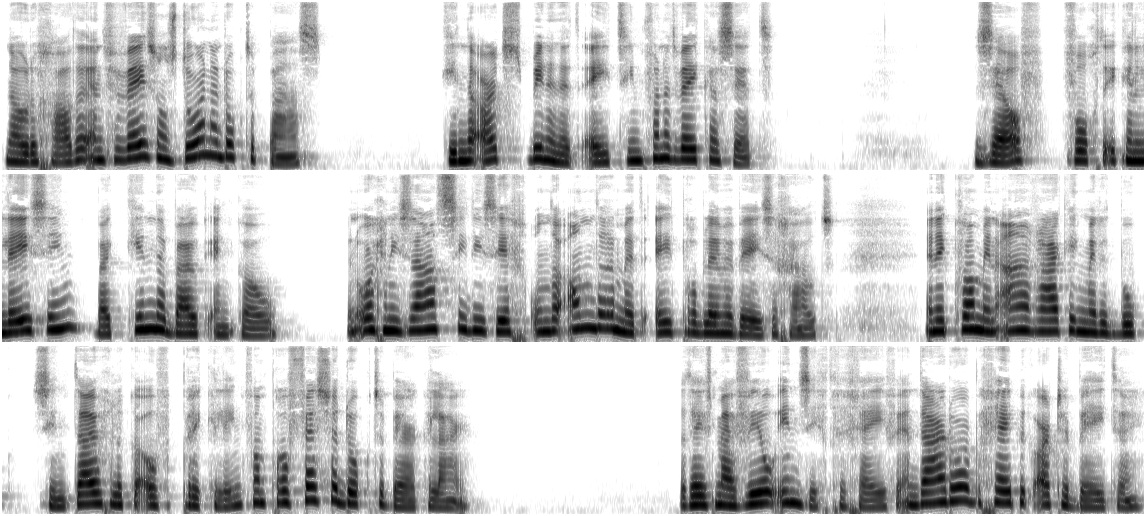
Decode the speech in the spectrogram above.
nodig hadden en verwees ons door naar dokter Paas, kinderarts binnen het eetteam van het WKZ. Zelf volgde ik een lezing bij Kinderbuik Co., een organisatie die zich onder andere met eetproblemen bezighoudt. En ik kwam in aanraking met het boek Zintuigelijke overprikkeling van professor Dr. Berkelaar. Dat heeft mij veel inzicht gegeven en daardoor begreep ik Arthur beter.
